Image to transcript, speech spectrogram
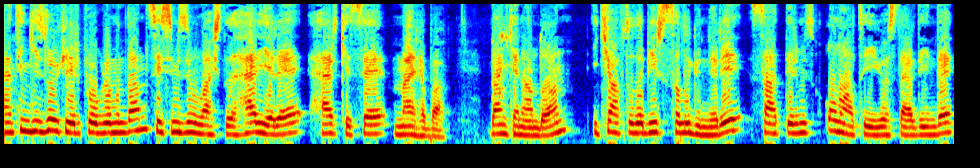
Kentin Gizli Öyküleri programından sesimizin ulaştığı her yere, herkese merhaba. Ben Kenan Doğan. İki haftada bir salı günleri saatlerimiz 16'yı gösterdiğinde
